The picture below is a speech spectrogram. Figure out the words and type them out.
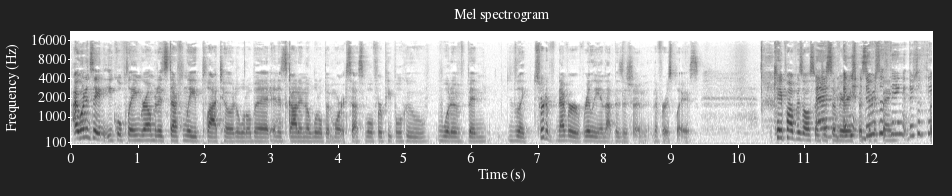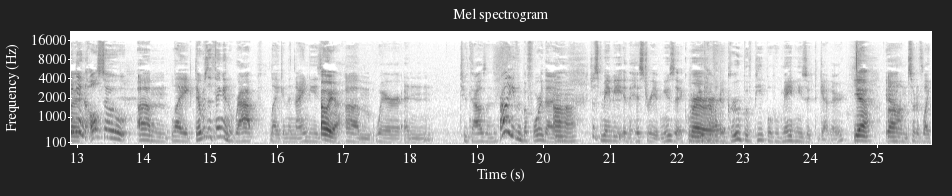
I wouldn't say an equal playing ground, but it's definitely plateaued a little bit and it's gotten a little bit more accessible for people who would have been like sort of never really in that position in the first place. K-pop is also just a very and specific there's a thing. thing. There's a thing, but- and also um, like there was a thing in rap like in the '90s. Oh, yeah. Um, where and 2000s, probably even before then, Uh-huh. just maybe in the history of music, where Right, you right, have like a group of people who made music together, Yeah, yeah, um, sort of like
